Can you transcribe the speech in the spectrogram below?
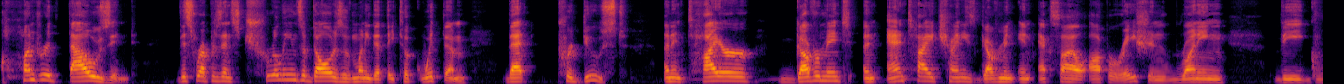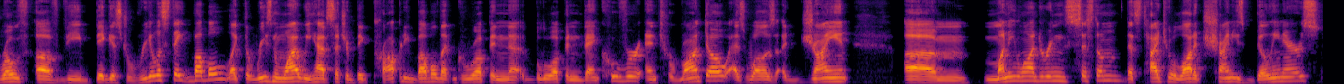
100,000. This represents trillions of dollars of money that they took with them that produced an entire government, an anti Chinese government in exile operation running the growth of the biggest real estate bubble. Like the reason why we have such a big property bubble that grew up in, uh, blew up in Vancouver and Toronto, as well as a giant um, money laundering system that's tied to a lot of Chinese billionaires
